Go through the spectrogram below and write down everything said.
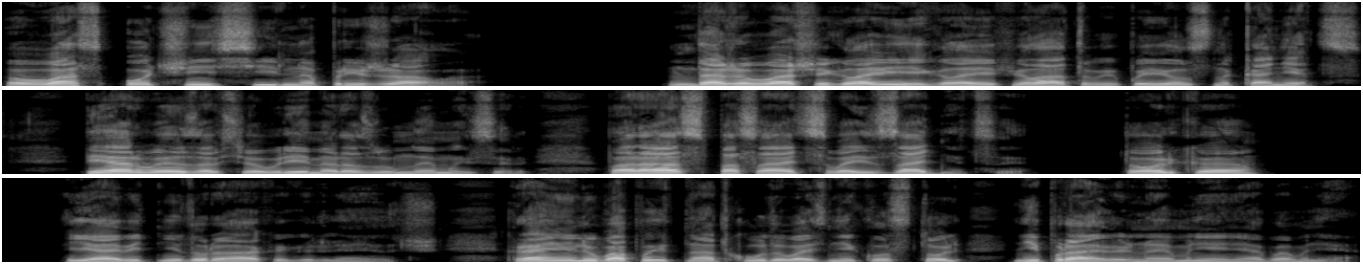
Вас очень сильно прижало. Даже в вашей голове и голове Филатовой появилась наконец Первая за все время разумная мысль. Пора спасать свои задницы. Только... Я ведь не дурак, Игорь Леонидович. Крайне любопытно, откуда возникло столь неправильное мнение обо мне.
